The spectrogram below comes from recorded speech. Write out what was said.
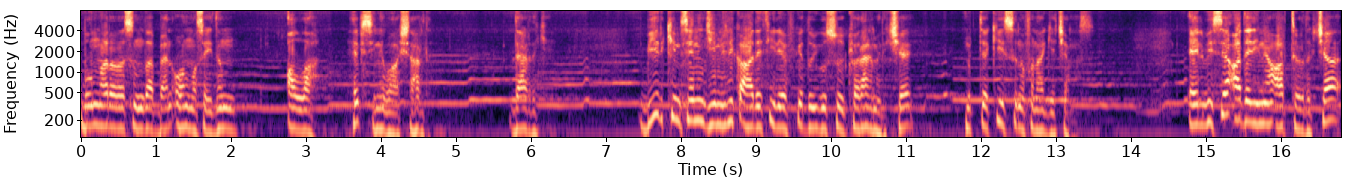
bunlar arasında ben olmasaydım Allah hepsini bağışlardı. Derdi ki, bir kimsenin cimrilik adetiyle öfke duygusu körelmedikçe müttaki sınıfına geçemez. Elbise adedini arttırdıkça,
